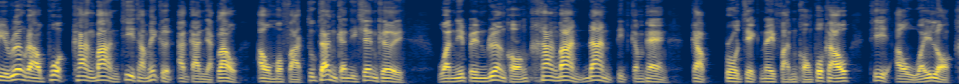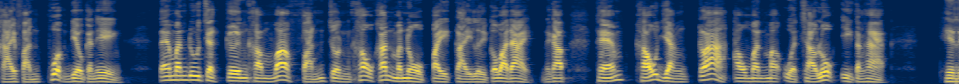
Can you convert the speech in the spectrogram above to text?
มีเรื่องราวพวกข้างบ้านที่ทำให้เกิดอาการอยากเล่า เอามาฝากทุกท่านกันอีกเช่นเคย วันนี้เป็นเรื่องของข้างบ้านด้านติดกำแพง กับโปรเจกต์ในฝันของพวกเขาที่เอาไว้หลอกขายฝันพวกเดียวกันเอง แต่มันดูจะเกินคำว่าฝันจนเข้าขั้นมโนไปไกลเลยก็ว่าได้นะครับ แถมเขายังกล้าเอามันมาอวดชาวโลกอีกต่างหาก เห็น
